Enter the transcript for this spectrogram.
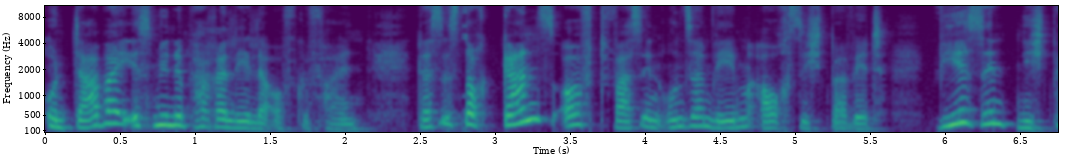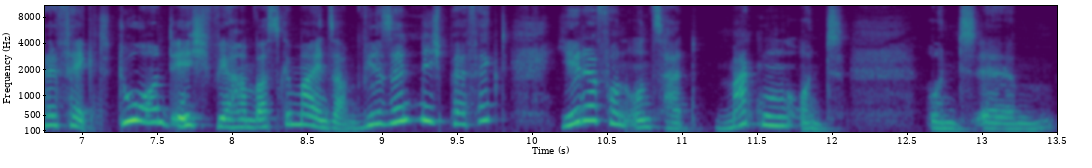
Und dabei ist mir eine Parallele aufgefallen. Das ist doch ganz oft, was in unserem Leben auch sichtbar wird. Wir sind nicht perfekt. Du und ich, wir haben was gemeinsam. Wir sind nicht perfekt. Jeder von uns hat Macken und, und ähm,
